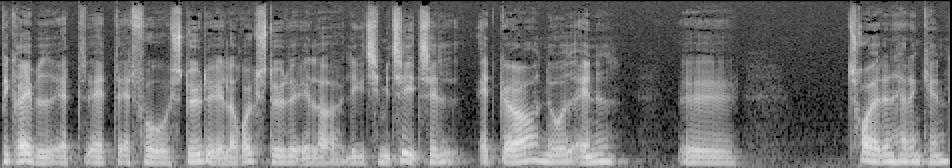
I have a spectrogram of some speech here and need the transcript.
begrebet at, at, at få støtte eller rygstøtte eller legitimitet til at gøre noget andet, øh, tror jeg, den her den kan.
